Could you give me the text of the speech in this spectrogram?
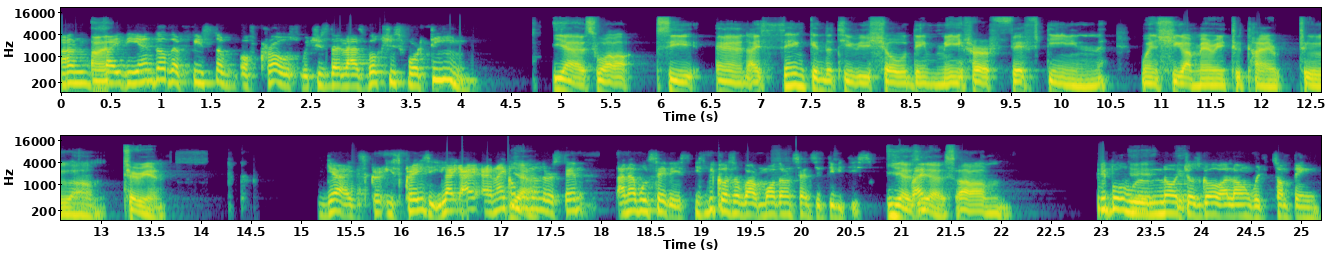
And I- by the end of the Feast of, of Crows, which is the last book, she's 14. yes. Well, see, and I think in the TV show they made her fifteen when she got married to Ty- to um, Tyrion. Yeah, it's, cra- it's crazy. Like I And I completely Yeah. understand. And I will say this it's because of our modern sensitivities. Yes, Right? yes. Um, People will Eh, not eh, just go along with something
